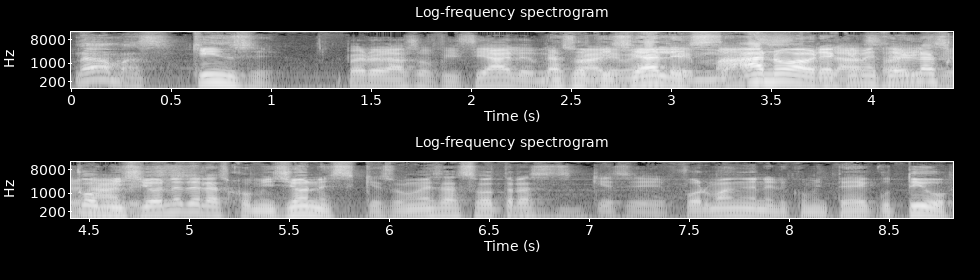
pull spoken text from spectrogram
nada más. 15. Pero las oficiales. muy Las probablemente oficiales. más Ah, no, habría que meter las adicionales. comisiones de las comisiones, que son esas otras que se forman en el comité ejecutivo.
